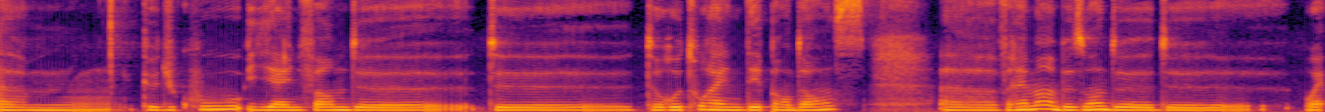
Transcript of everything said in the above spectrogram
euh, que du coup il y a une forme de, de, de retour à une dépendance, vraiment un besoin de, de, ouais,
